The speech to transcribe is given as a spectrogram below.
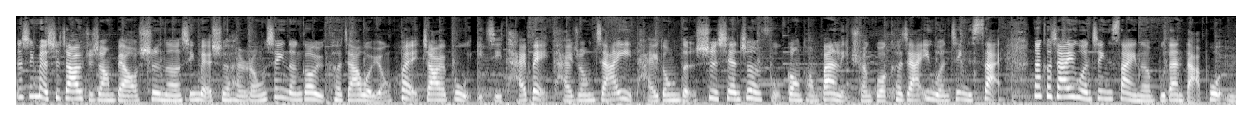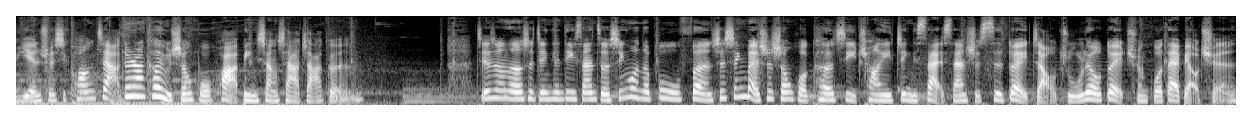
那新北市教育局长表示呢，新北也是很荣幸能够与客家委员会、教育部以及台北、台中、嘉义、台东等市县政府共同办理全国客家译文竞赛。那客家译文竞赛呢，不但打破语言学习框架，更让客语生活化并向下扎根。接着呢，是今天第三则新闻的部分，是新北市生活科技创意竞赛三十四队角逐六队全国代表权。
